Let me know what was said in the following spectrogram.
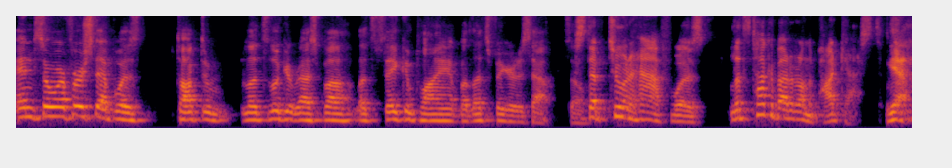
and so our first step was talk to let's look at RESPA, let's stay compliant, but let's figure this out. So Step two and a half was let's talk about it on the podcast. yeah.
